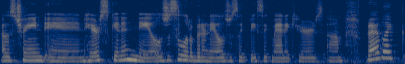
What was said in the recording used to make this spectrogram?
I was trained in hair, skin, and nails, just a little bit of nails, just like basic manicures. Um, but I have like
